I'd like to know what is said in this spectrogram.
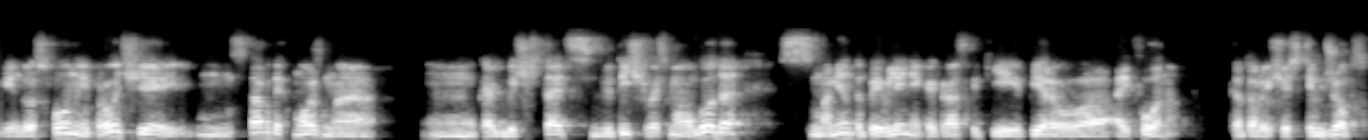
Windows Phone и прочие, старт их можно как бы считать с 2008 года, с момента появления как раз-таки первого iPhone, который еще Стив Джобс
